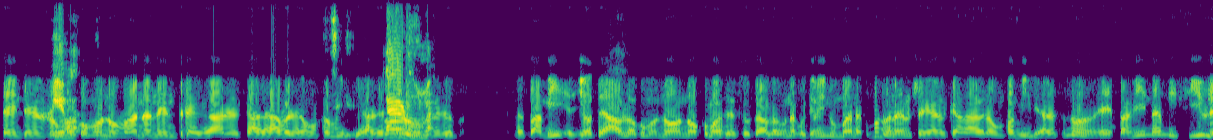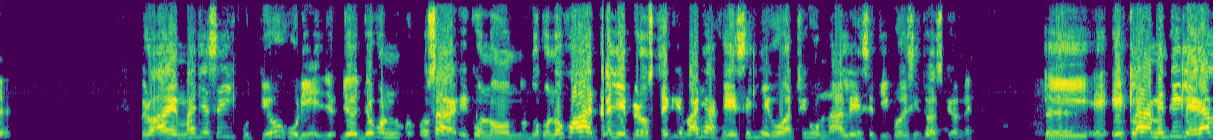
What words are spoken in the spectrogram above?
Te interrumpo, ¿cómo nos van a entregar el cadáver de un familiar? Claro, una- para mí, yo te hablo como, no, no, ¿cómo haces eso? Te hablo de una cuestión inhumana. ¿Cómo nos van a entregar el cadáver a un familiar? Eso no, eh, para mí es inadmisible. Pero además ya se discutió jurí yo, yo, yo con- o sea, eh, con- no, no conozco a detalle, pero sé que varias veces llegó a tribunales ese tipo de situaciones. Y eh, es claramente ilegal,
